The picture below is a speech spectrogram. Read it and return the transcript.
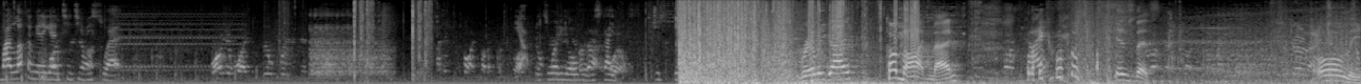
My luck. I'm gonna get a TTV sweat. Yeah, it's already over. This guy just. Really, guy? Come on, man. Guy? What the fuck is this? Holy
